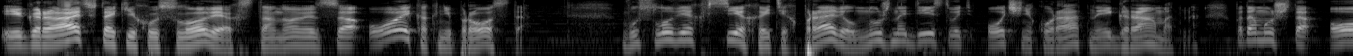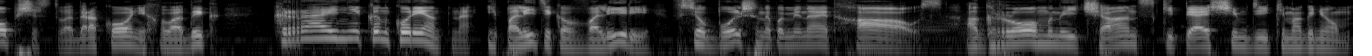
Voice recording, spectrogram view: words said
Играть в таких условиях становится ой как непросто. В условиях всех этих правил нужно действовать очень аккуратно и грамотно, потому что общество драконьих владык крайне конкурентно, и политика в Валирии все больше напоминает хаос, огромный чан с кипящим диким огнем.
